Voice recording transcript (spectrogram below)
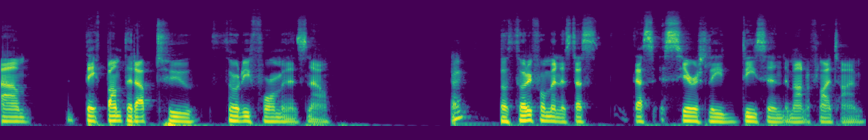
Um, they've bumped it up to thirty four minutes now. Okay, so thirty four minutes. That's that's a seriously decent amount of flight time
